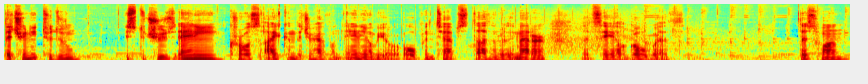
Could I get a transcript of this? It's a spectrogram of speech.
that you need to do is to choose any cross icon that you have on any of your open tabs, doesn't really matter, let's say I'll go with this one,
